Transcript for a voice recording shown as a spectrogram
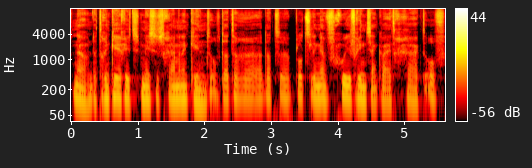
Eh, nou, dat er een keer iets mis is gegaan met een kind. Of dat er eh, dat ze plotseling een goede vriend zijn kwijtgeraakt. Of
